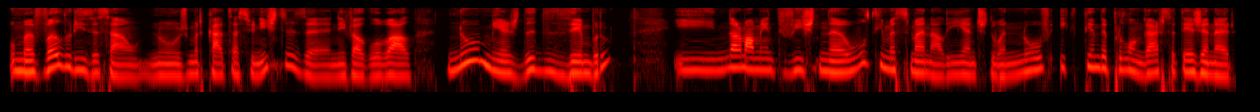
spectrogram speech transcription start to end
uma valorização nos mercados acionistas a nível global no mês de dezembro, e normalmente visto na última semana ali antes do ano novo e que tende a prolongar-se até janeiro,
